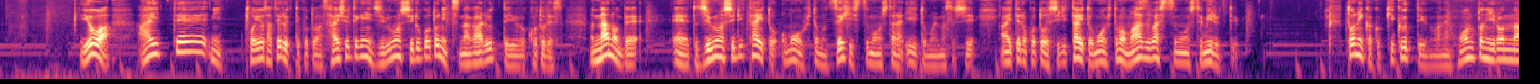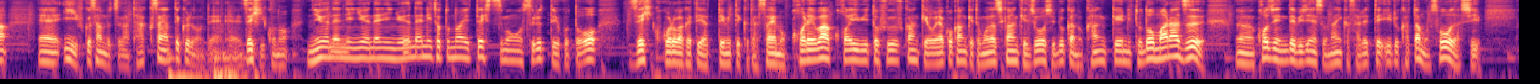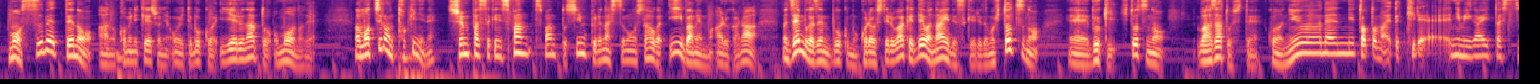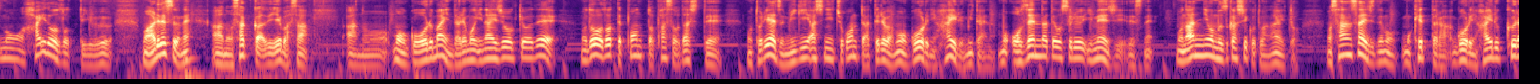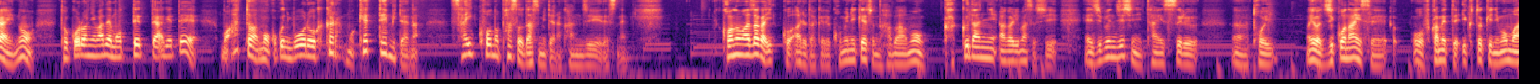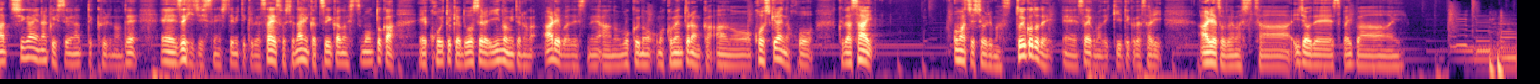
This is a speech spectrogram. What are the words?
要は相手に問いを立てるってことは最終的に自分を知ることにつながるっていうことです。なので、えーと、自分を知りたいと思う人もぜひ質問したらいいと思いますし相手のことを知りたいと思う人もまずは質問してみるっていう。とにかく聞くっていうのはね本当にいろんな、えー、いい副産物がたくさんやってくるので、えー、ぜひこの入念に入念に入念に整えて質問をするっていうことをぜひ心がけてやってみてください。もうこれは恋人夫婦関係親子関係友達関係上司部下の関係にとどまらず、うん、個人でビジネスを何かされている方もそうだしもう全てのあのコミュニケーションにおいて僕は言えるなと思うのでまあ、もちろん時にね瞬発的にスパンスパンとシンプルな質問をした方がいい場面もあるから、まあ、全部が全部僕もこれをしてるわけではないですけれども一つの、えー、武器一つの技としてこの入念に整えて綺麗に磨いた質問をはいどうぞっていうもうあれですよね。あのサッカーで言えばさあのもうゴール前に誰もいない状況でもうどうぞってポンとパスを出してもうとりあえず右足にちょこんって当てればもうゴールに入るみたいなもうお膳立てをするイメージですね。もう何にも難しいことはないと。もう3歳児でももう蹴ったらゴールに入るくらいのところにまで持ってってあげてもうあとはもうここにボールを置くからもう蹴ってみたいな最高のパスを出すみたいな感じですね。この技が1個あるだけでコミュニケーションの幅はもう格段に上がりますし、え自分自身に対する、うん、問いま要は自己内省を深めていく時にも間違いなく必要になってくるので、えー、ぜひ実践してみてください。そして何か追加の質問とか、えー、こういう時はどうすればいいのみたいなのがあればですね、あの僕のコメント欄か、あの公式 LINE の方ください。お待ちしております。ということで、えー、最後まで聞いてくださりありがとうございました。以上です。バイバーイ。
